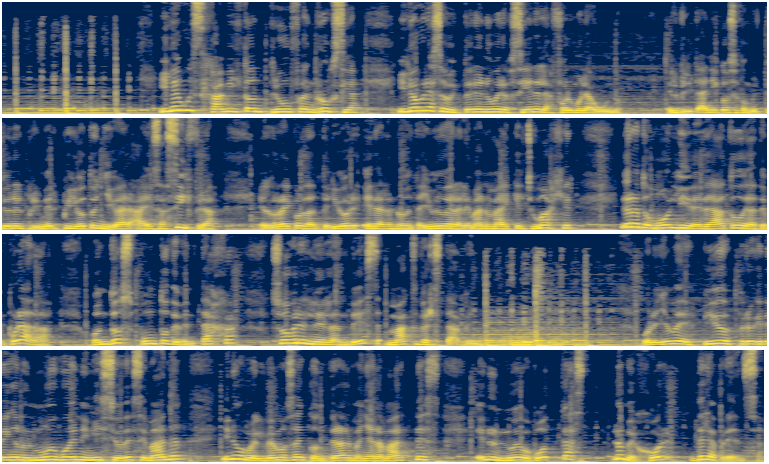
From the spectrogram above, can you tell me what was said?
Y Lewis Hamilton triunfa en Rusia y logra su victoria número 100 en la Fórmula 1. El británico se convirtió en el primer piloto en llegar a esa cifra. El récord anterior era las 91 del alemán Michael Schumacher y retomó el liderato de la temporada, con dos puntos de ventaja sobre el neerlandés Max Verstappen. Bueno, yo me despido, espero que tengan un muy buen inicio de semana y nos volvemos a encontrar mañana martes en un nuevo podcast, Lo mejor de la prensa.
